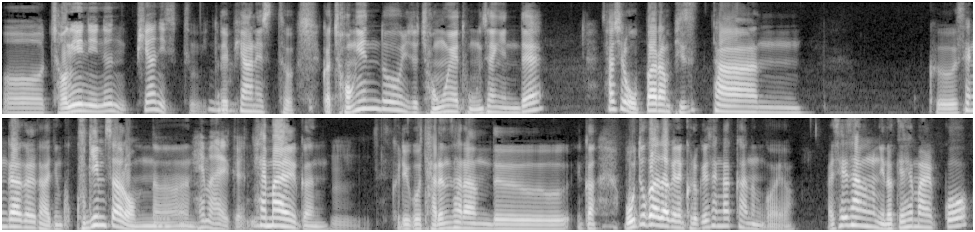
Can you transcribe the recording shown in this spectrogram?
어 정인이는 피아니스트입니다. 내 피아니스트. 그러니까 정인도 이제 정우의 동생인데 사실 오빠랑 비슷한 그 생각을 가진 구김살 없는 해맑은. 해맑은 음. 그리고 다른 사람들 그러니까 모두가 다 그냥 그렇게 생각하는 거예요. 세상은 이렇게 해맑고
